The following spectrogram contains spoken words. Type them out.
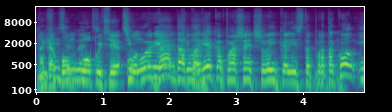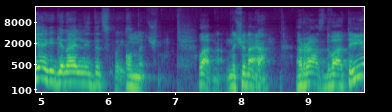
На каком опыте он... Теория Да, да, да. человека, прошедшего и Калиста протокол, и оригинальный Dead Space. Конечно. Ладно, начинаем. Да. Раз, два, три.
